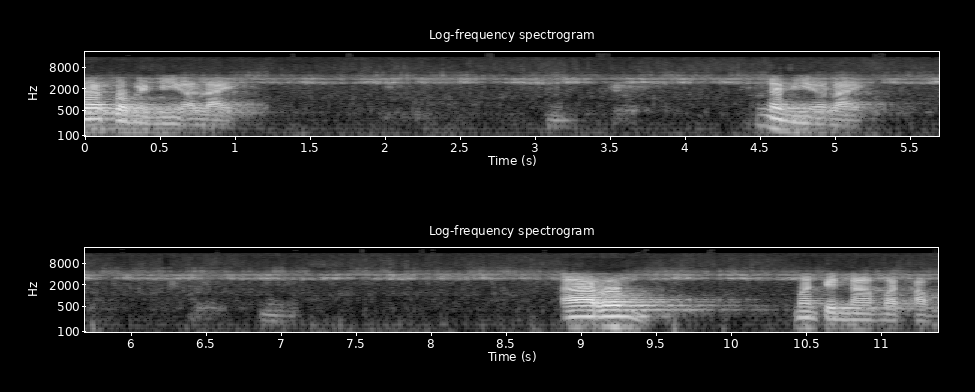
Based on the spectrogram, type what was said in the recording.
แล้วก็ไม่มีอะไร ไม่มีอะไร อารมณ์มันเป็นนามธรรม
